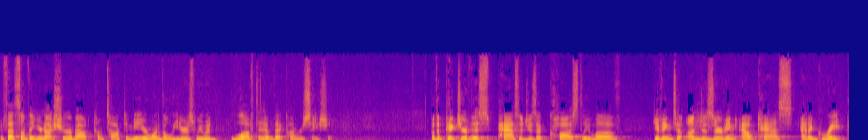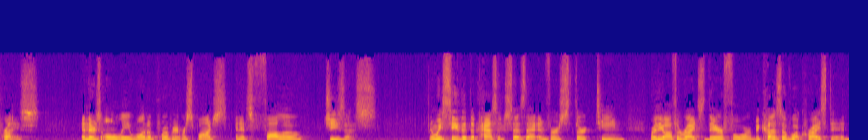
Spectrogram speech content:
If that's something you're not sure about, come talk to me or one of the leaders. We would love to have that conversation. But the picture of this passage is a costly love giving to undeserving outcasts at a great price. And there's only one appropriate response, and it's follow Jesus. And we see that the passage says that in verse 13, where the author writes, Therefore, because of what Christ did,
